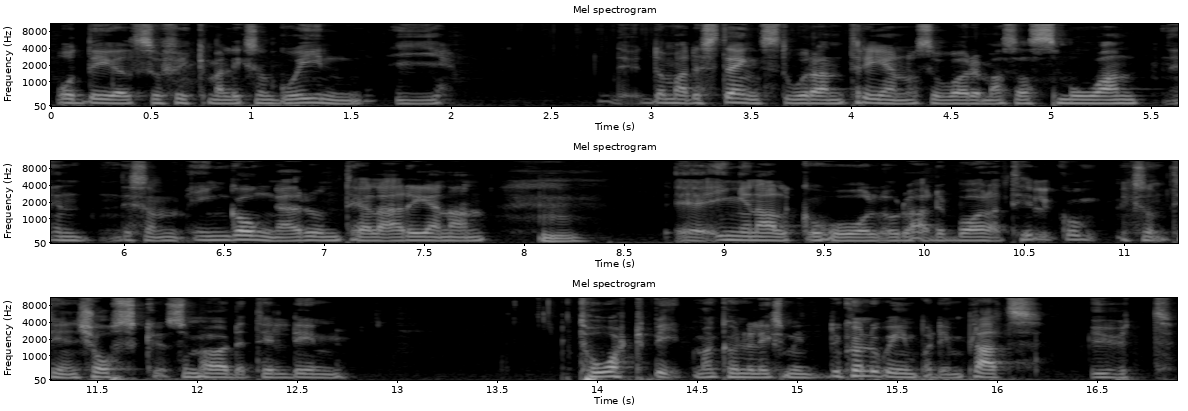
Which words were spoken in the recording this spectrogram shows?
och dels så fick man liksom gå in i de hade stängt stora entrén och så var det massa små en, liksom ingångar runt hela arenan. Mm. Eh, ingen alkohol och du hade bara tillgång liksom, till en kiosk som hörde till din tårtbit. Man kunde liksom du kunde gå in på din plats ut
